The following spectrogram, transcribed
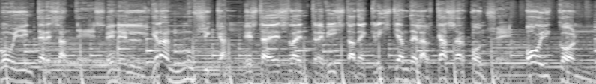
muy interesantes en el Gran Musical. Esta es la entrevista de Cristian del Alcázar Ponce. Hoy con...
